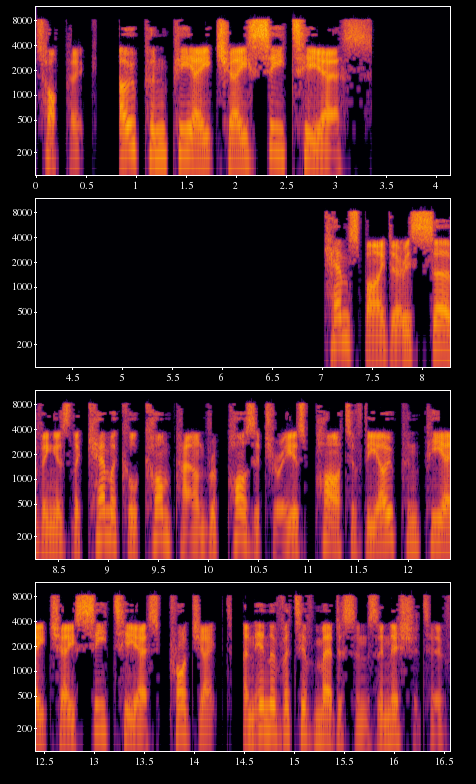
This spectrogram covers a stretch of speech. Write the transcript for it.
Topic: OpenPHACTS ChemSpider is serving as the chemical compound repository as part of the Open PHACTS project, an innovative medicines initiative.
